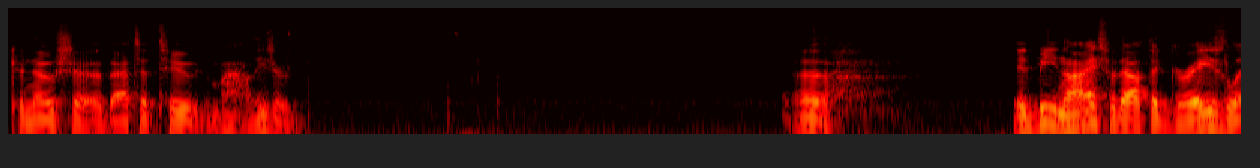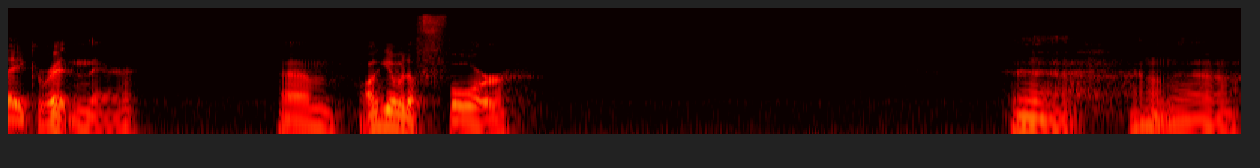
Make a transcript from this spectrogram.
Kenosha, that's a two. Wow, these are. Ugh. It'd be nice without the Grayslake written there. Um, I'll give it a four. Uh, I don't know.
